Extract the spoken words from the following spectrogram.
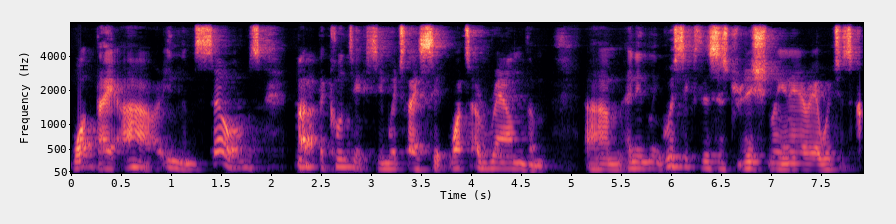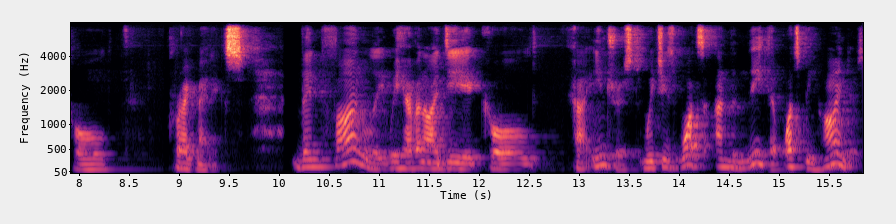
what they are in themselves, but the context in which they sit, what's around them. Um, and in linguistics, this is traditionally an area which is called pragmatics. Then finally, we have an idea called uh, interest, which is what's underneath it, what's behind it.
